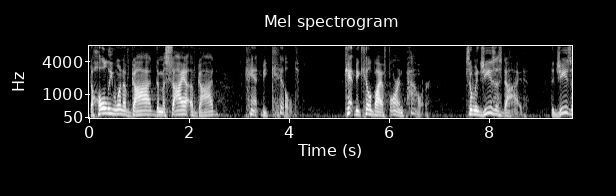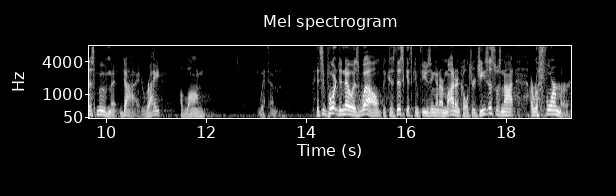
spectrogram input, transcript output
The Holy One of God, the Messiah of God, can't be killed, can't be killed by a foreign power. So when Jesus died, the Jesus movement died right along with him. It's important to know as well, because this gets confusing in our modern culture, Jesus was not a reformer.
